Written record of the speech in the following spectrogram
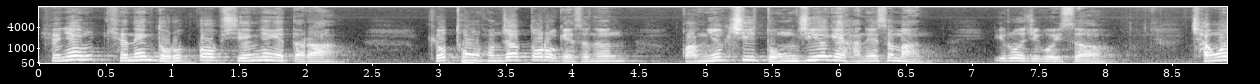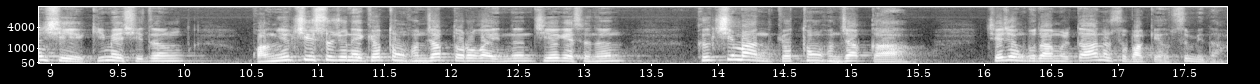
현행, 현행 도로법 시행령에 따라 교통 혼잡 도로 개선은 광역시 동지역에 한해서만 이루어지고 있어 창원시, 김해시 등 광역시 수준의 교통 혼잡 도로가 있는 지역에서는 극심한 교통 혼잡과 재정 부담을 떠안을 수밖에 없습니다.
